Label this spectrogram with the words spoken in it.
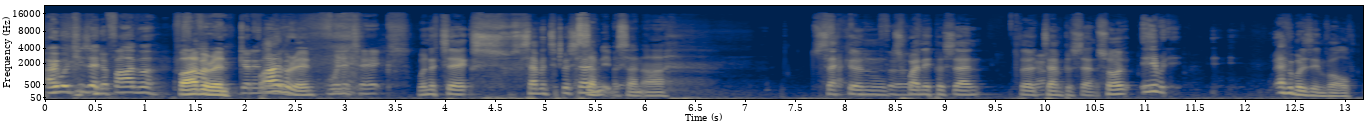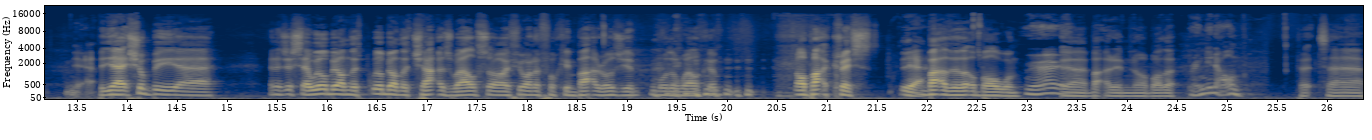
Hey, which is it? A fiver? Fiver in. Get in Fiver in. Winner takes. Winner takes seventy percent, 70%. Uh, second Second, twenty percent, third Yeah. ten percent. So everybody's involved. yeah. But yeah, it should be. Uh, and as I say, we'll be on the we'll be on the chat as well. So if you want to fucking batter us, you're more than welcome. or batter Chris, Yeah. batter the little ball one. Yeah, yeah. Yeah, batter him, no bother. Bring it on. But uh,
